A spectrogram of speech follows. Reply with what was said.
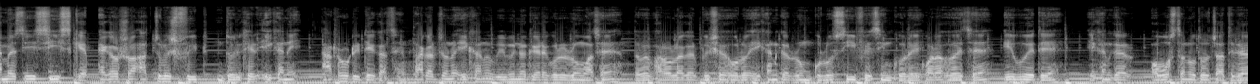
এমএসি সি স্কেপ এগারোশো আটচল্লিশ ফিট দৈর্ঘ্যের এখানে আঠারোটি ডেক আছে। থাকার জন্য এখানেও বিভিন্ন ক্যাটাগরি রুম আছে। তবে ভালো লাগার বিষয় হলো এখানকার রুমগুলো সি ফেসিং করে করা হয়েছে। এই ওয়েতে এখানকার অবস্থানরত যাত্রীরা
